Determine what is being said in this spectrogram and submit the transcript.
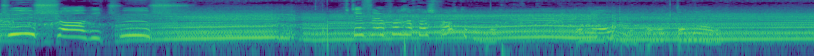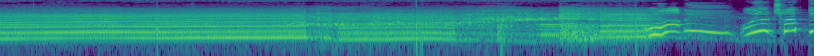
Çüş abi çüş. Vites en fazla kaç var ki Dönüyorum. Oha! Oyun çöktü.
